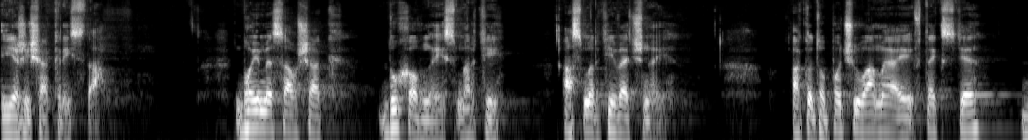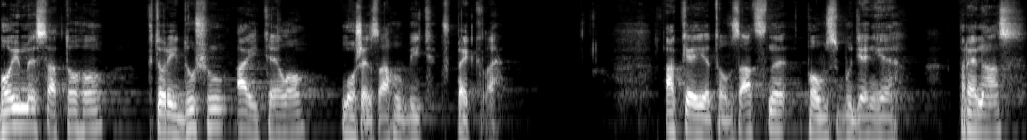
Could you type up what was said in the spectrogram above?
Ježiša Krista. Bojme sa však duchovnej smrti a smrti väčšnej. Ako to počúvame aj v texte, bojme sa toho, ktorý dušu aj telo môže zahubiť v pekle. Aké je to vzácne povzbudenie pre nás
